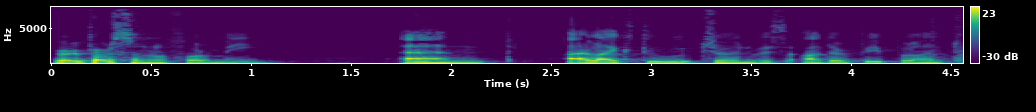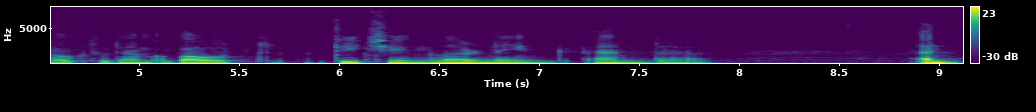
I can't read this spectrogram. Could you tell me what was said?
very personal for me and I like to join with other people and talk to them about teaching, learning, and uh, and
